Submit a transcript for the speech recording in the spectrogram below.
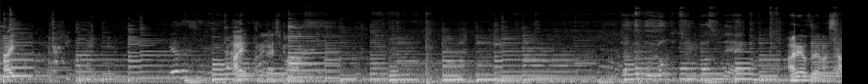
はい。はいお願いします。だけどよく釣りますね。ありがとうございました。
